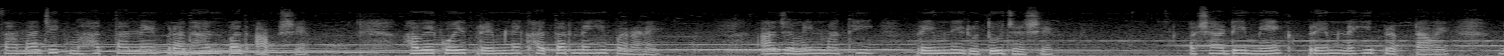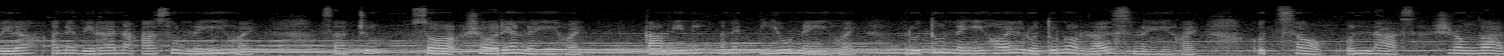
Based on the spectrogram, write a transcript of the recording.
સામાજિક મહત્તાને પ્રધાનપદ આપશે. હવે કોઈ પ્રેમને ખાતર નહીં પરણે. આ જમીનમાંથી પ્રેમની ઋતુ જશે. અષાઢી મેઘ પ્રેમ નહીં પ્રગટાવે. વિરહ અને વિરહના આંસુ નહીં હોય. સાચું શૌર્ય નહીં હોય. કામિની અને પિયું નહીં હોય, ઋતુ નહીં હોય, ઋતુનો રસ નહીં હોય, ઉત્સવ, ઉલ્લાસ, શૃંગાર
